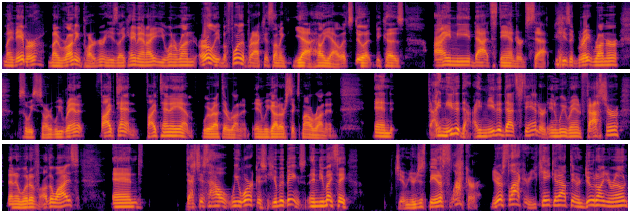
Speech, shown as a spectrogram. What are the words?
my neighbor, my running partner, he's like, hey, man, I, you want to run early before the practice? I'm like, yeah, hell yeah, let's do it because I need that standard set. He's a great runner. So we started, we ran at 510, 510 a.m. We were out there running and we got our six mile run in. And I needed that. I needed that standard. And we ran faster than I would have otherwise. And that's just how we work as human beings. And you might say, Jim, you're just being a slacker. You're a slacker. You can't get out there and do it on your own.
